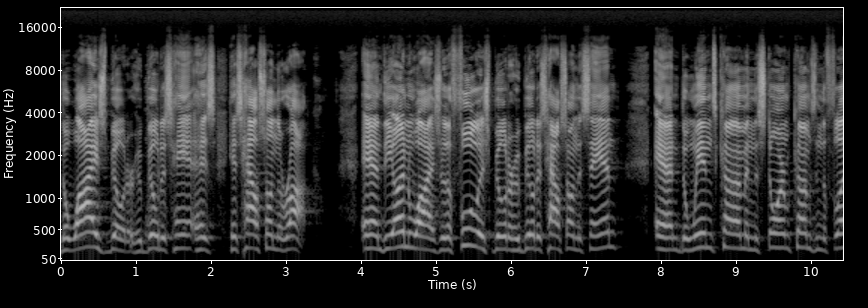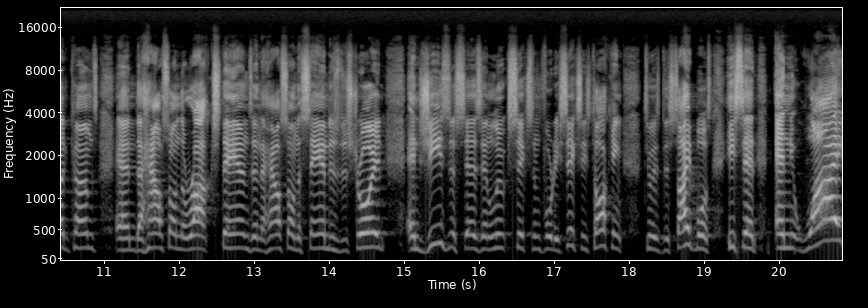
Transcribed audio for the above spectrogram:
the wise builder who built his, hand, his, his house on the rock, and the unwise or the foolish builder who built his house on the sand and the winds come and the storm comes and the flood comes and the house on the rock stands and the house on the sand is destroyed. And Jesus says in Luke 6 and 46, he's talking to his disciples, he said, And why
